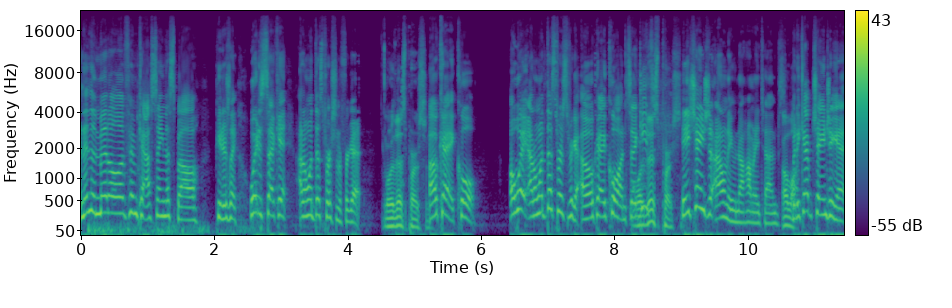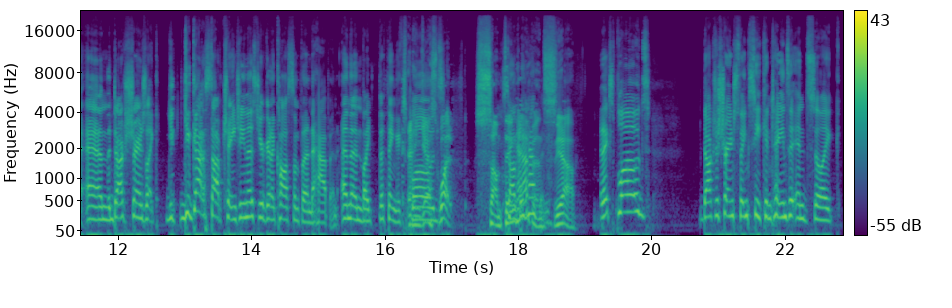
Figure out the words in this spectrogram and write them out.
And in the middle of him casting the spell, Peter's like, wait a second, I don't want this person to forget. Or this person. Okay, cool. Oh wait, I don't want this person to forget. Oh, okay, cool. And so he Or keeps- this person. He changed it. I don't even know how many times, lot. but he kept changing it. And the Doctor Strange like, you you gotta stop changing this. You're gonna cause something to happen. And then like the thing and explodes. guess what? Something, Something happens. happens. Yeah. It explodes. Doctor Strange thinks he contains it into like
